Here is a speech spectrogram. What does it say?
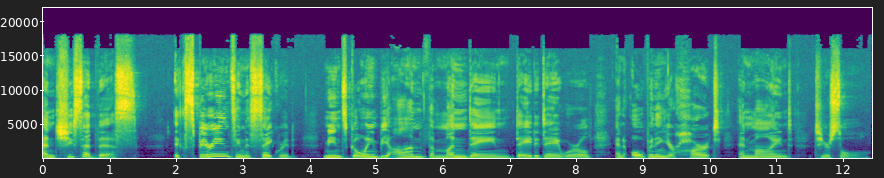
And she said this Experiencing the sacred means going beyond the mundane, day to day world and opening your heart and mind to your soul.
